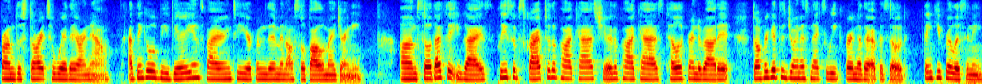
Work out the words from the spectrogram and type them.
from the start to where they are now. I think it will be very inspiring to hear from them and also follow my journey. Um, so that's it, you guys. Please subscribe to the podcast, share the podcast, tell a friend about it. Don't forget to join us next week for another episode. Thank you for listening.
